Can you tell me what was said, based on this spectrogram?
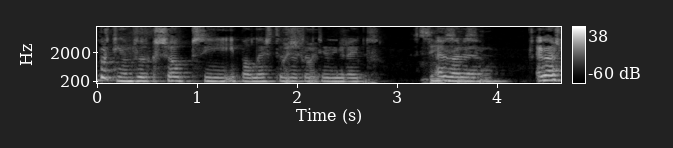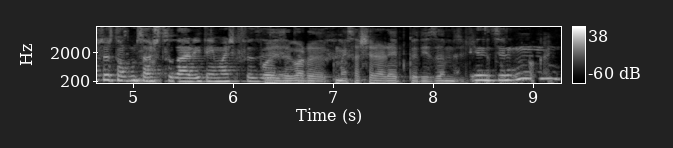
Porque tínhamos workshops e, e palestras Pois a torta direito. Sim, agora, sim, sim. agora as pessoas estão a começar a Sim. estudar e têm mais que fazer. Pois, agora começa a cheirar a época de exames e fica disse, tudo. "Hum, Ok,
